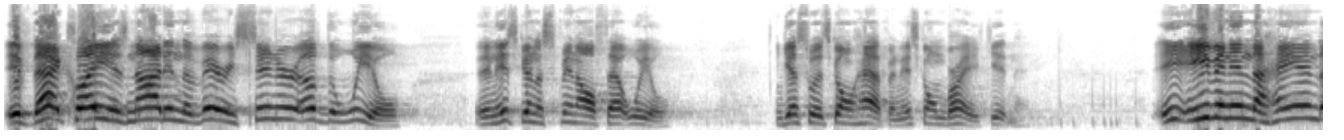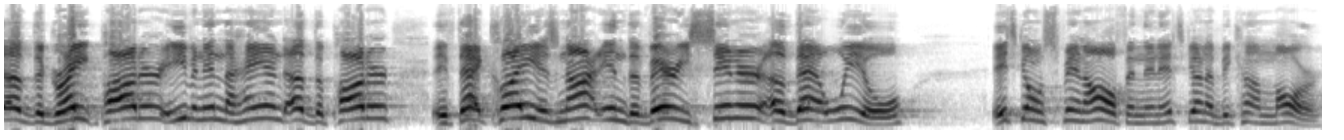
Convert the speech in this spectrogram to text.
if that clay is not in the very center of the wheel, then it's going to spin off that wheel. And guess what's going to happen? It's going to break, isn't it? Even in the hand of the great potter, even in the hand of the potter, if that clay is not in the very center of that wheel, it's going to spin off and then it's going to become marred.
